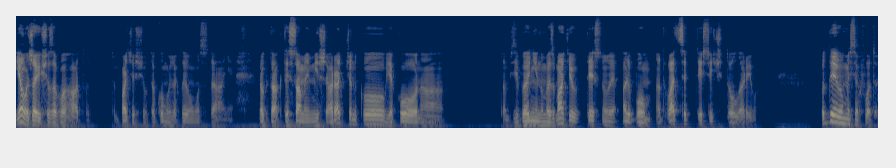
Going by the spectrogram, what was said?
я вважаю, що забагато. Тим паче, що в такому жахливому стані. Так, так, той самий Міша Радченко, в якого на там, зібранні нумизматів тиснули альбом на 20 тисяч доларів. Подивимося фото.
